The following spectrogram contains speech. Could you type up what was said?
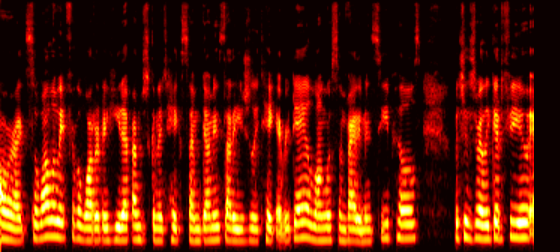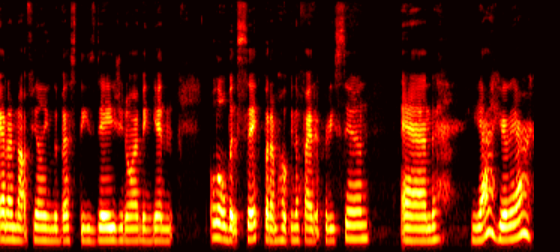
Alright, so while I wait for the water to heat up, I'm just going to take some gummies that I usually take every day along with some vitamin C pills, which is really good for you, and I'm not feeling the best these days. You know, I've been getting a little bit sick, but I'm hoping to fight it pretty soon. And yeah, here they are.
